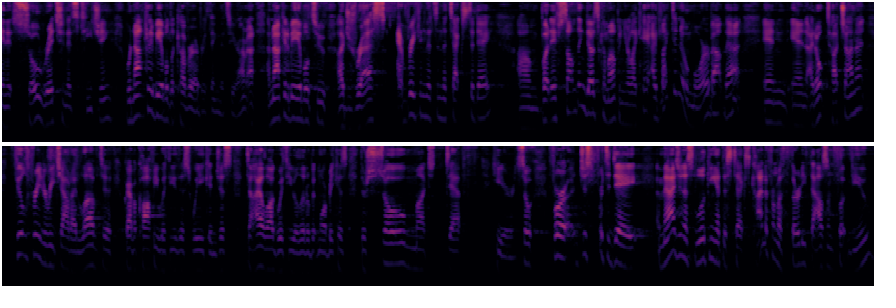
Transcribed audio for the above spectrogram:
and it's so rich in its teaching, we're not going to be able to cover everything that's here. I'm not, I'm not going to be able to address everything that's in the text today. Um, but if something does come up and you're like, hey, I'd like to know more about that, and, and I don't touch on it, feel free to reach out. I'd love to grab a coffee with you this week and just dialogue with you a little bit more because there's so much depth here. So, for just for today, imagine us looking at this text kind of from a 30,000 foot view.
